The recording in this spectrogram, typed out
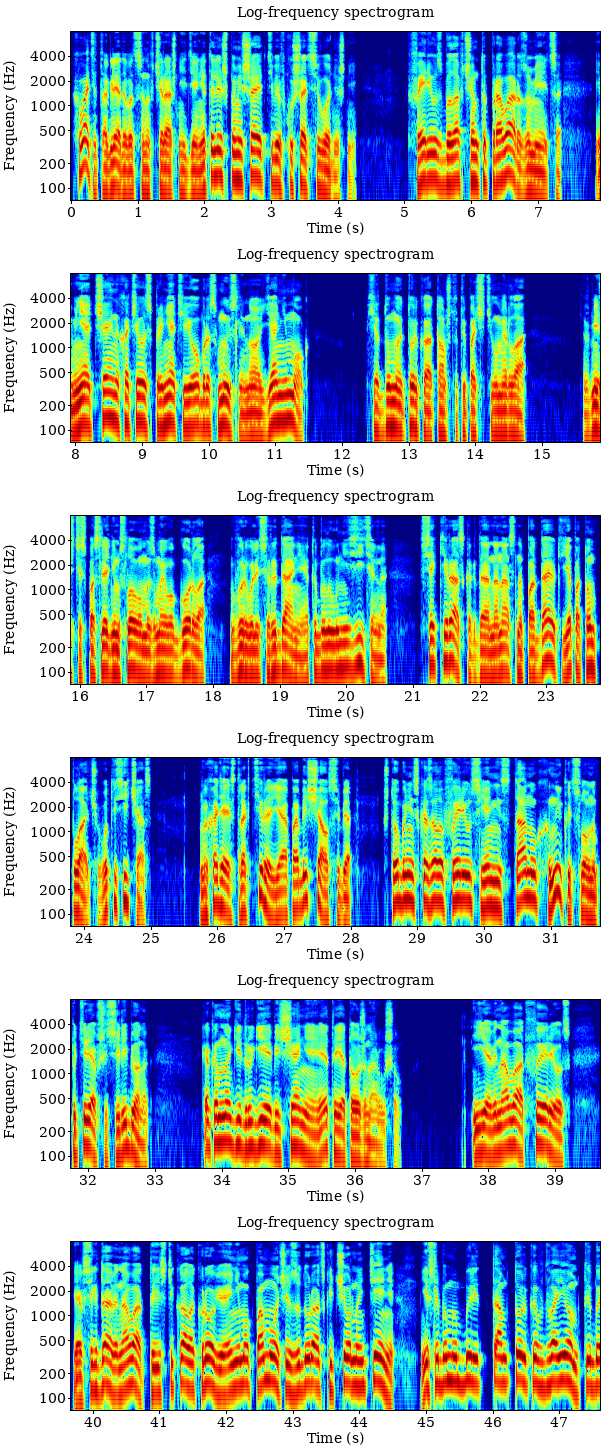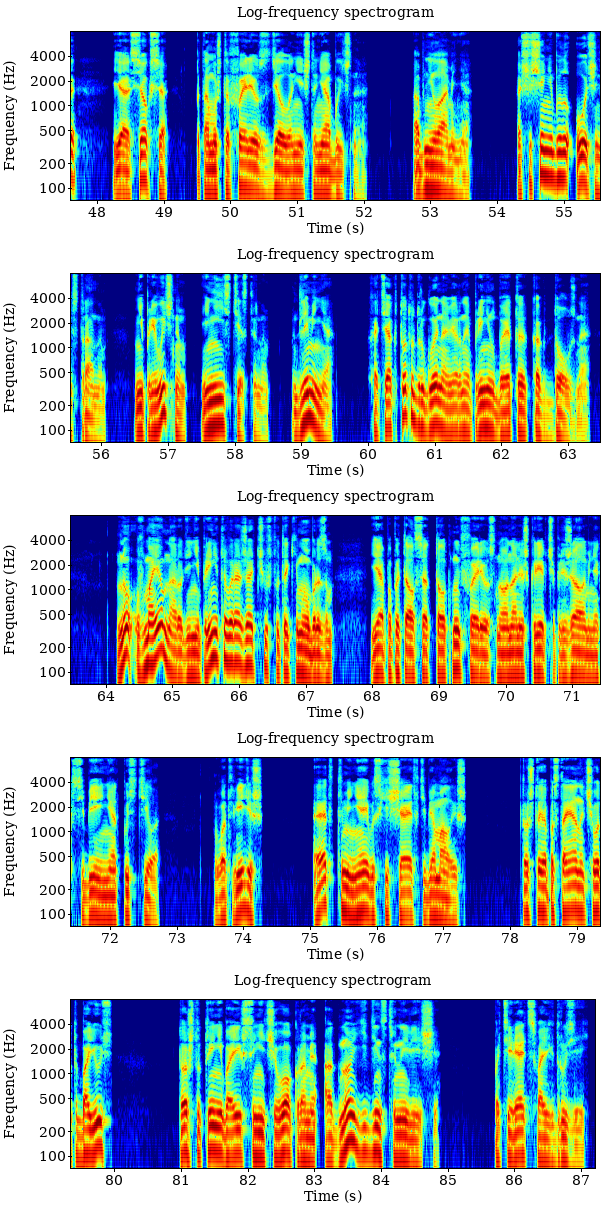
Хватит оглядываться на вчерашний день, это лишь помешает тебе вкушать сегодняшний. Фериус была в чем-то права, разумеется, и мне отчаянно хотелось принять ее образ мысли, но я не мог. Я думаю только о том, что ты почти умерла. Вместе с последним словом из моего горла вырвались рыдания. Это было унизительно — Всякий раз, когда на нас нападают, я потом плачу. Вот и сейчас. Выходя из трактира, я пообещал себе, что бы ни сказала Фериус, я не стану хныкать, словно потерявшийся ребенок. Как и многие другие обещания, это я тоже нарушил. И я виноват, Фериус. Я всегда виноват. Ты истекала кровью, я не мог помочь из-за дурацкой черной тени. Если бы мы были там только вдвоем, ты бы... Я осекся потому что Фериус сделала нечто необычное. Обняла меня. Ощущение было очень странным, непривычным и неестественным. Для меня. Хотя кто-то другой, наверное, принял бы это как должное. Но в моем народе не принято выражать чувства таким образом. Я попытался оттолкнуть Фериус, но она лишь крепче прижала меня к себе и не отпустила. «Вот видишь, это-то меня и восхищает в тебе, малыш. То, что я постоянно чего-то боюсь, то, что ты не боишься ничего, кроме одной единственной вещи — потерять своих друзей.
